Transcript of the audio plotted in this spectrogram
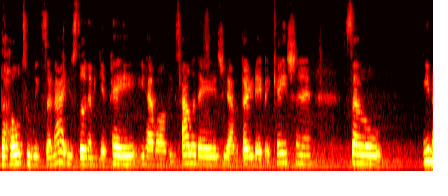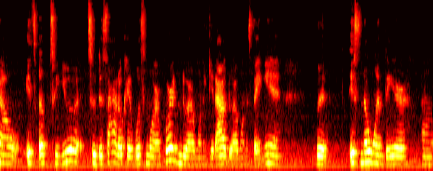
the whole two weeks or not, you're still gonna get paid. You have all these holidays, you have a 30 day vacation. So, you know, it's up to you to decide okay, what's more important? Do I want to get out? Do I want to stay in? But it's no one there um,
